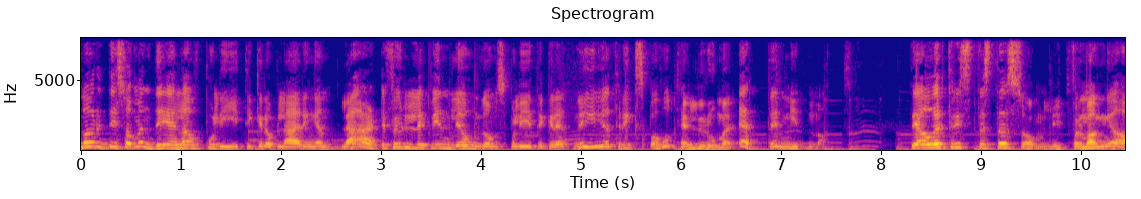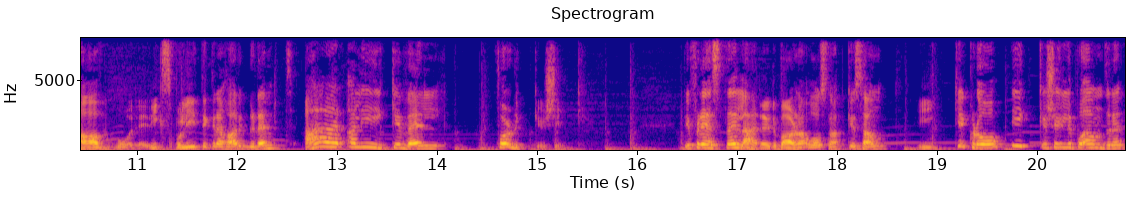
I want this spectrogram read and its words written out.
når de som en del av politikeropplæringen lærte fulle kvinnelige ungdomspolitikere nye triks på hotellrommet etter midnatt. Det aller tristeste som litt for mange av våre rikspolitikere har glemt, er allikevel folkeskikk. De fleste lærer barna å snakke sant. Ikke klå, ikke skylde på andre,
